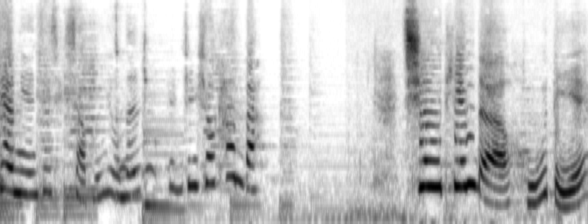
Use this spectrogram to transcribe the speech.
下面就请小朋友们认真收看吧。秋天的蝴蝶，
